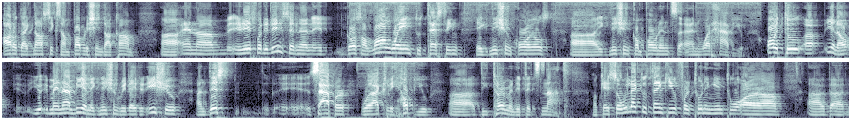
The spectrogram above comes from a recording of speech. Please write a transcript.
autodiagnosticsandpublishing.com. Uh, and um, it is what it is, and then it goes a long way into testing ignition coils, uh, ignition components, and what have you or to, uh, you know, you, it may not be an ignition related issue, and this zapper will actually help you uh, determine if it's not. Okay, so we'd like to thank you for tuning into our uh, uh,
